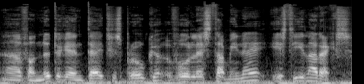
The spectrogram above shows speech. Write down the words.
Ah, van nuttige en tijd gesproken, voor l'estaminet is hier naar rechts.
